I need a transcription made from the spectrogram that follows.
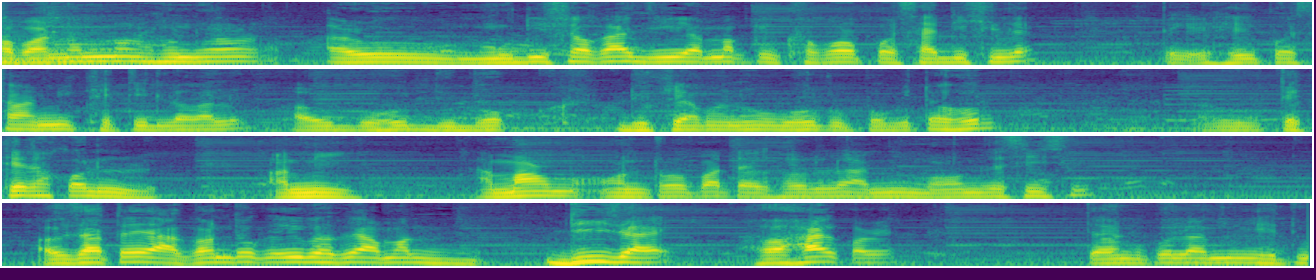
সৰ্বানন্দ সোণোৱাল আৰু মোদী চৰকাৰে যি আমাক কৃষকৰ পইচা দিছিলে সেই পইচা আমি খেতিত লগালোঁ আৰু বহুত যুৱক দুখীয়া মানুহ বহুত উপকৃত হ'ল। আৰু তেখেতসকললৈ আমি আমাৰ অন্তৰৰ পৰা তেখেতলৈ আমি মৰম যাচিছোঁ। আৰু যাতে আগন্তুক এইভাগে আমাক দি যায় সহায় কৰে তেওঁলোকলৈ আমি সেইটো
